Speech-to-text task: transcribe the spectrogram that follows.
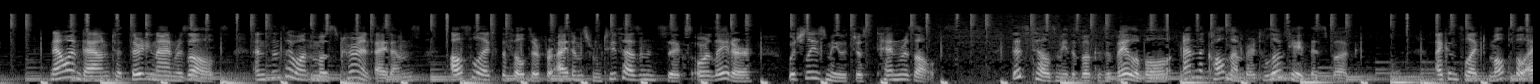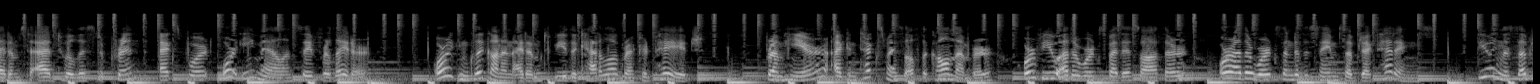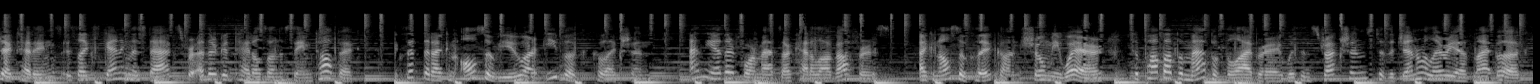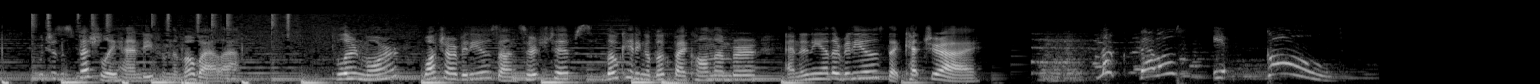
Now I'm down to 39 results, and since I want the most current items, I'll select the filter for items from 2006 or later, which leaves me with just 10 results. This tells me the book is available and the call number to locate this book. I can select multiple items to add to a list to print, export, or email and save for later. Or I can click on an item to view the catalog record page. From here, I can text myself the call number, or view other works by this author, or other works under the same subject headings. Viewing the subject headings is like scanning the stacks for other good titles on the same topic, except that I can also view our ebook collection and the other formats our catalog offers. I can also click on Show Me Where to pop up a map of the library with instructions to the general area of my book, which is especially handy from the mobile app. To learn more, watch our videos on search tips, locating a book by call number, and any other videos that catch your eye.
